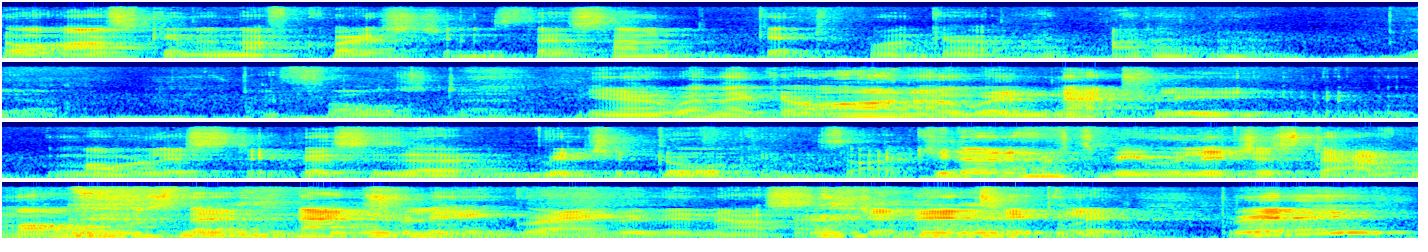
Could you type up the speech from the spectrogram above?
Or asking enough questions, they'll suddenly get to a point and go, I, I don't know. Yeah. It falls dead. You know, when they go, oh no, we're naturally moralistic. This is a Richard Dawkins. Like, you don't have to be religious to have morals. They're naturally ingrained within us genetically. Really?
